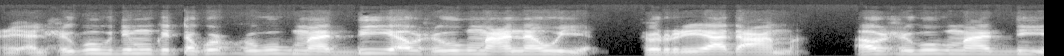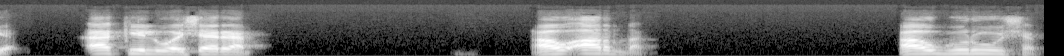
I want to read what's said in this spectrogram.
الحقوق دي ممكن تكون حقوق مادية أو حقوق معنوية حريات عامة أو حقوق مادية أكل وشرب أو أرضك أو قروشك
